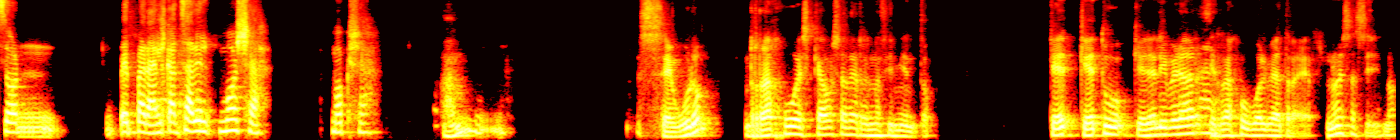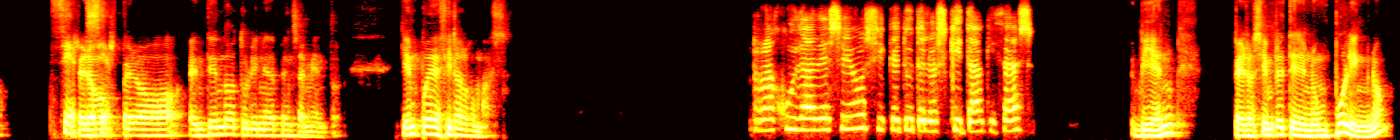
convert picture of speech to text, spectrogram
son eh, para alcanzar el moksha. moksha. Ah. ¿Seguro? Rahu es causa de renacimiento. Que, tú quieres liberar y Rahu vuelve a traer. No es así, ¿no? Cierto pero, cierto. pero entiendo tu línea de pensamiento. ¿Quién puede decir algo más? Rahu da deseos y que tú te los quita, quizás. Bien, pero siempre tienen un pooling, ¿no?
